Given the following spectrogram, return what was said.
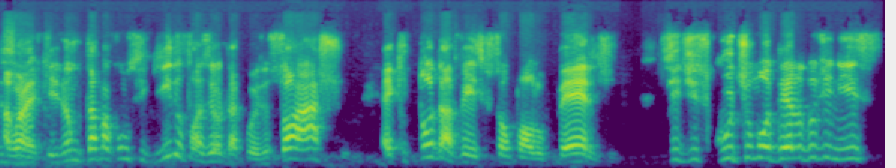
Exato. Agora, é que ele não estava conseguindo fazer outra coisa. Eu só acho é que toda vez que o São Paulo perde, se discute o modelo do Diniz.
